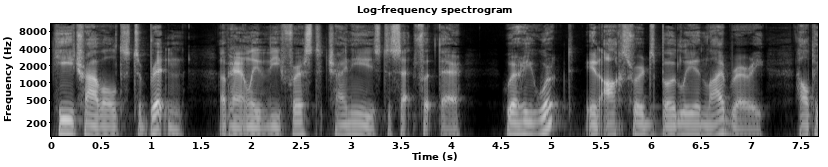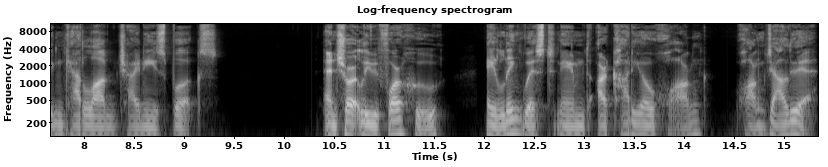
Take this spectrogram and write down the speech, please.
he traveled to Britain, apparently the first Chinese to set foot there, where he worked in Oxford's Bodleian Library, helping catalog Chinese books. And shortly before Hu, a linguist named Arcadio Huang, Huang Jialue,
